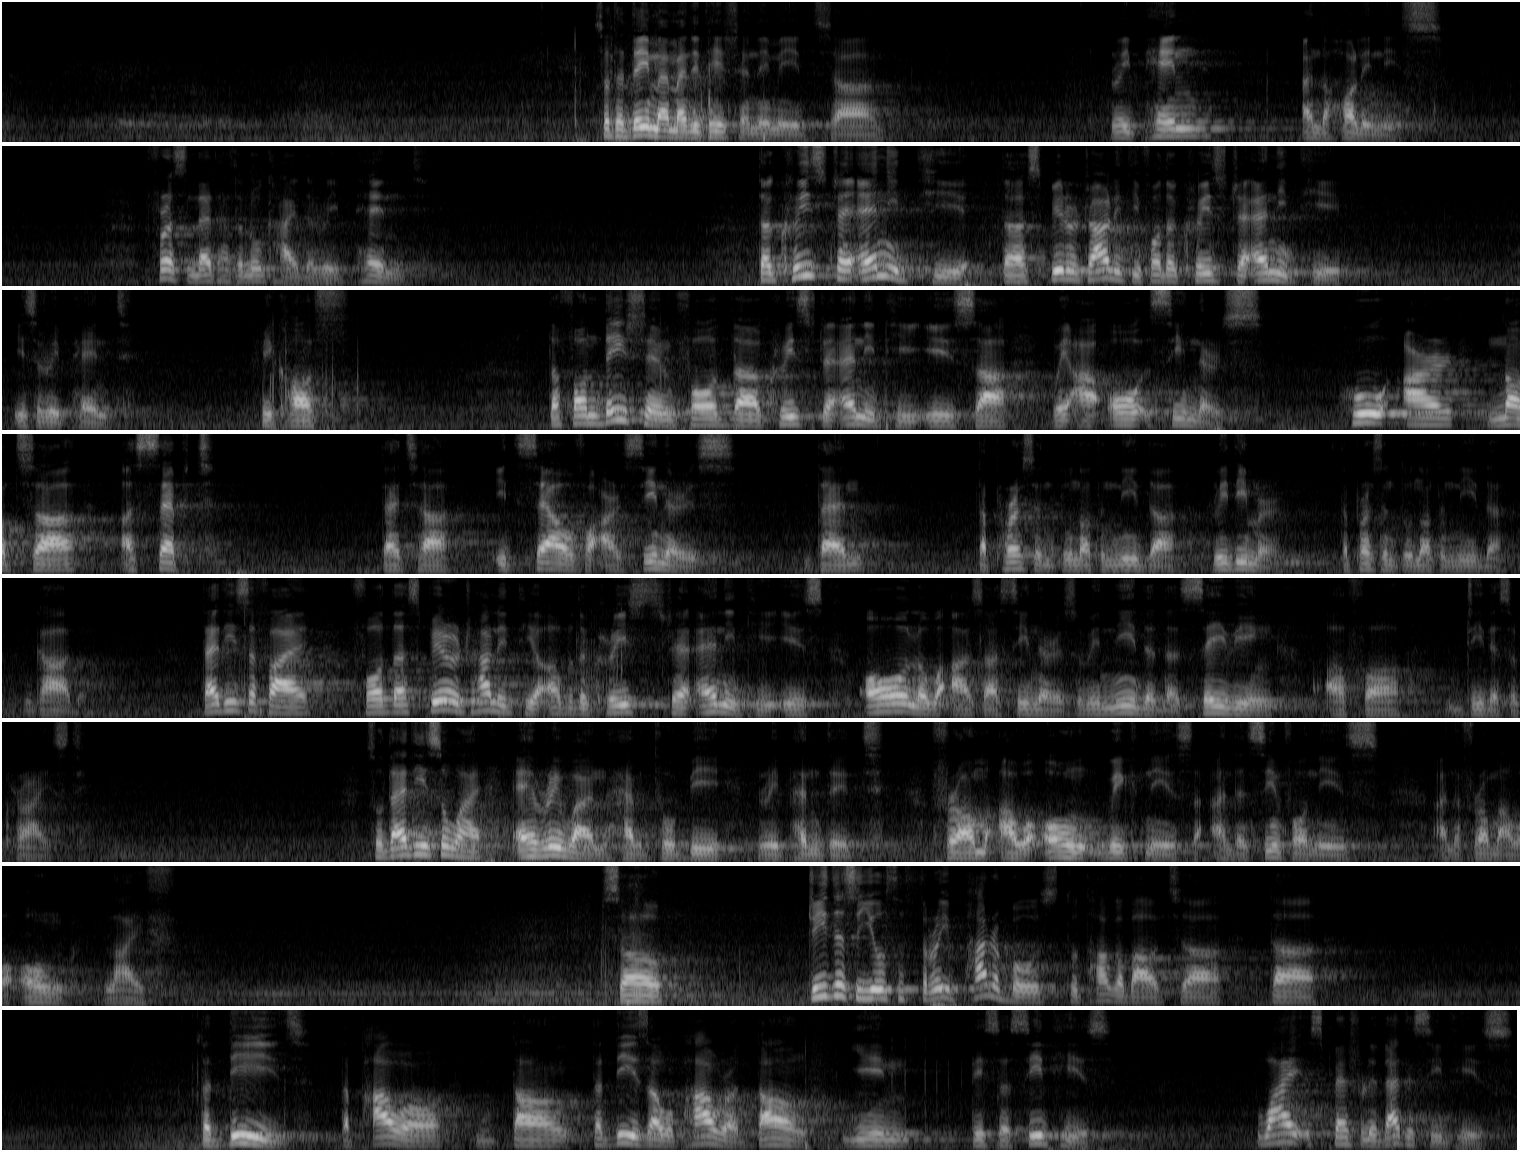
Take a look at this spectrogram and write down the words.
So today my meditation name is uh, Repent and Holiness. First, let us look at the repent. The Christianity, the spirituality for the Christianity is repent because the foundation for the Christianity is uh, we are all sinners who are not uh, accept that uh, itself are sinners, then the person do not need a redeemer. The person do not need God. That is why for the spirituality of the Christianity is all of us are sinners. We need the saving of uh, Jesus Christ. So that is why everyone have to be repented from our own weakness and sinfulness and from our own life. So Jesus used three parables to talk about uh, the, the deeds, the power done, the deeds of power done in these cities why especially that cities?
